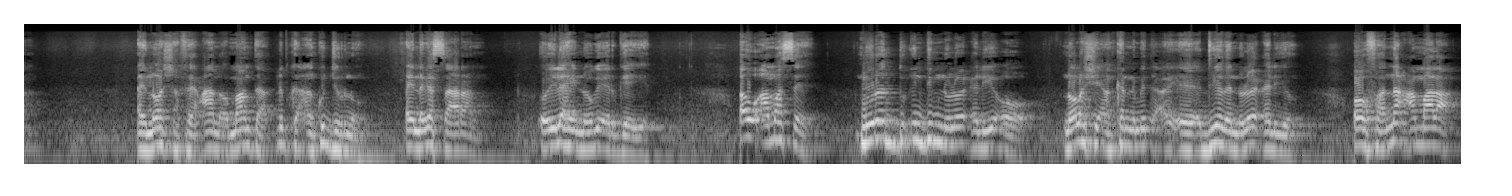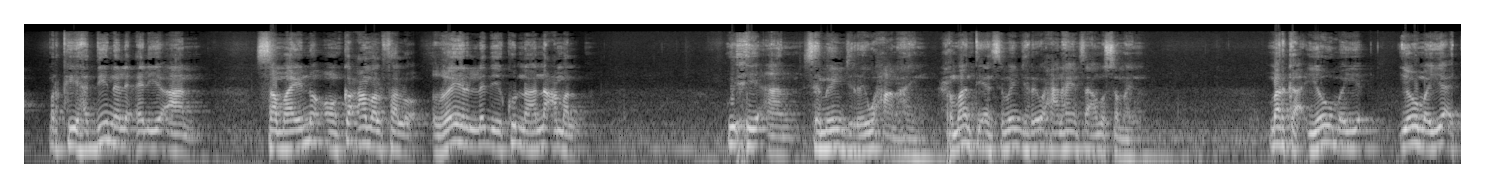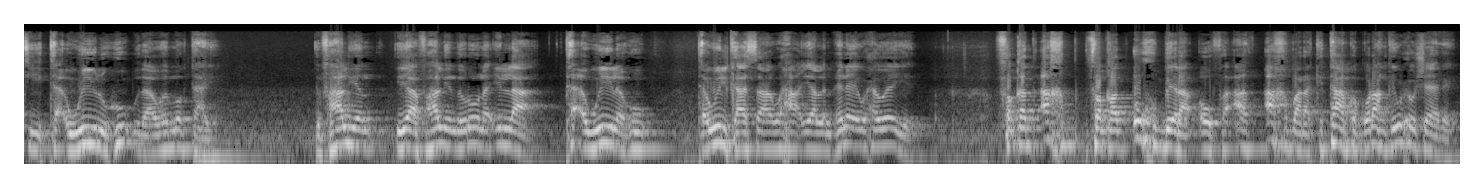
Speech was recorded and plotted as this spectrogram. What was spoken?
ay noo shafeecaan oo maanta dhibka aan ku jirno ay naga saaraan oo ilaahay nooga ergeeya. Aw amase nuraddu in dib naloo celiyo oo noloshii aan ka nimid adduunyada naloo celiyo oo fa nacmala markii haddii nala celiyo aan samayno oon ka camal falo hayr aladii kunaa nacmal wixii aan samayn jiray waxaan ahayn. Xumaantii aan samayn jiray waxaan ahayn aan u samayn marka yowma ya'tii ta'wiiluhu daawa mogtahay ya fahal yanduruuna ilaa ta'wiilahu ta'wiilkaasa waxa ayaa la waxa weeye. Faqad ukhbira oo akhbara kitaabka qur'aankii wuxuu sheegay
